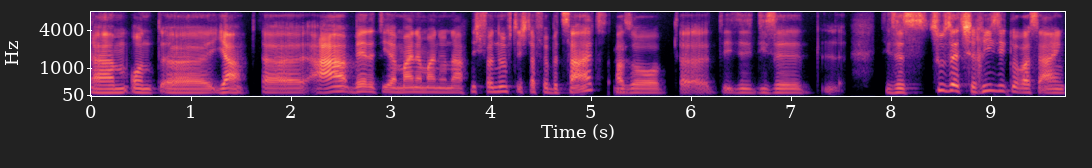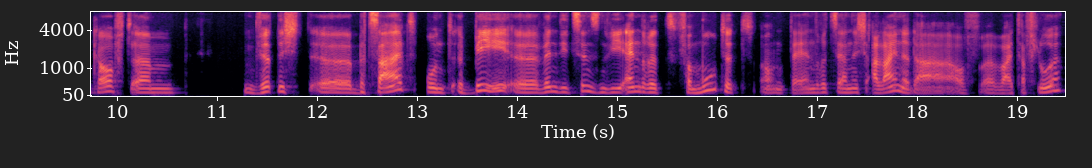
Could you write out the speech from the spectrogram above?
Ähm, und äh, ja, äh, A, werdet ihr meiner Meinung nach nicht vernünftig dafür bezahlt. Mhm. Also äh, die, diese, dieses zusätzliche Risiko, was er einkauft, ähm, wird nicht äh, bezahlt. Und äh, B, äh, wenn die Zinsen wie Endrit vermutet, und der Endrit ist ja nicht alleine da auf äh, weiter Flur,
